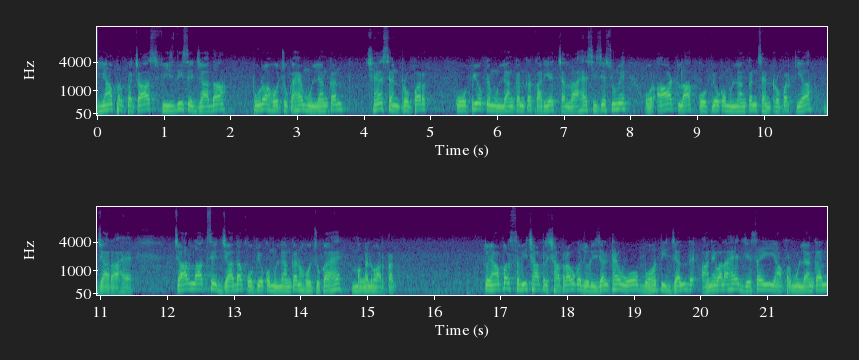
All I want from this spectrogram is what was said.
यहाँ पर पचास फ़ीसदी से ज़्यादा पूरा हो चुका है मूल्यांकन। छः सेंटरों पर कॉपियों के मूल्यांकन का कार्य चल रहा है सी में और आठ लाख कॉपियों का मूल्यांकन सेंटरों पर किया जा रहा है। चार लाख से ज़्यादा कॉपियों का मूल्यांकन हो चुका है मंगलवार तक। तो यहाँ पर सभी छात्र छात्राओं का जो रिज़ल्ट है, वो बहुत ही जल्द आने वाला है। जैसा ही यहाँ पर मूल्यांकन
